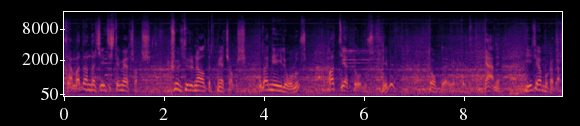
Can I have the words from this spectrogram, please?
Sen vatandaşı yetiştirmeye çalış. Kültürünü aldırtmaya çalış. Bu da ne ile olur? Maddiyatla olur. Değil mi? Toplu Yani diyeceğim bu kadar.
